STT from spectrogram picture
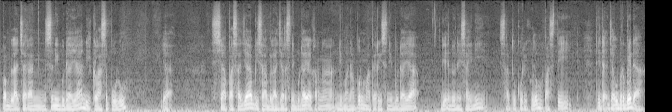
pembelajaran seni budaya di kelas 10. Ya, siapa saja bisa belajar seni budaya karena di mana pun materi seni budaya di Indonesia ini satu kurikulum pasti tidak jauh berbeda.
